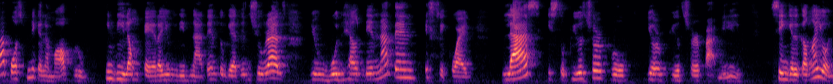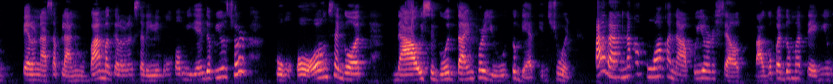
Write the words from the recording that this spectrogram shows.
Tapos, hindi ka na ma-approve. Hindi lang pera yung need natin to get insurance. Yung good health din natin is required. Last is to future-proof your future family. Single ka ngayon, pero nasa plano mo ba magkaroon ng sarili mong pamilya in the future? Kung oo ang sagot, now is a good time for you to get insured. Para nakakuha ka na for yourself bago pa dumating yung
